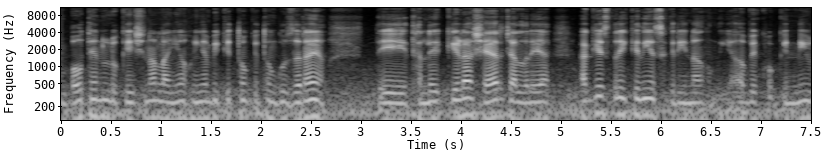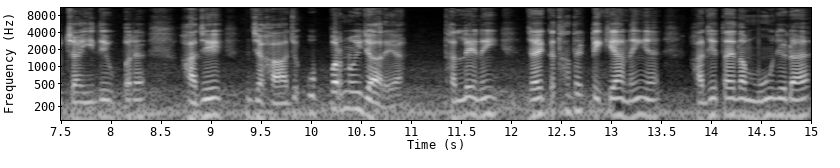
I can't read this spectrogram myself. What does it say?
ਬਹੁਤਿਆਂ ਨੇ ਲੋਕੇਸ਼ਨਾਂ ਲਾਈਆਂ ਹੋਈਆਂ ਵੀ ਕਿੱਥੋਂ ਕਿੱਥੋਂ ਗੁਜ਼ਰ ਰਹੇ ਆ ਤੇ ਥੱਲੇ ਕਿਹੜਾ ਸ਼ਹਿਰ ਚੱਲ ਰਿਹਾ, ਅੱਗੇ ਇਸ ਤਰੀਕੇ ਦੀਆਂ ਸਕਰੀਨਾਂ ਹੁੰਦੀਆਂ। ਆਹ ਵੇਖੋ ਕਿੰਨੀ ਉਚਾਈ ਦੇ ਉੱਪਰ ਹੈ। ਹਜੇ ਜਹਾਜ਼ ਉੱਪਰ ਨੂੰ ਹੀ ਜਾ ਰਿਹਾ। ਥੱਲੇ ਨਹੀਂ, ਜਾਂ ਇੱਕ ਥਾਂ ਤੇ ਟਿਕਿਆ ਨਹੀਂ ਹੈ। ਹਜੇ ਤਾਂ ਇਹਦਾ ਮੂੰਹ ਜਿਹੜਾ ਹੈ,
